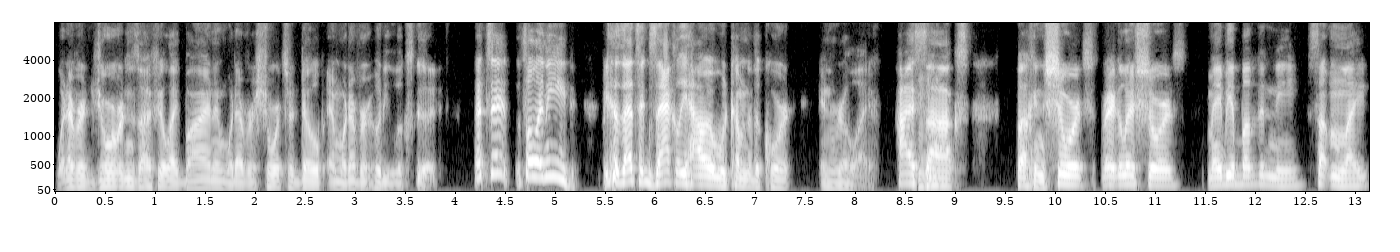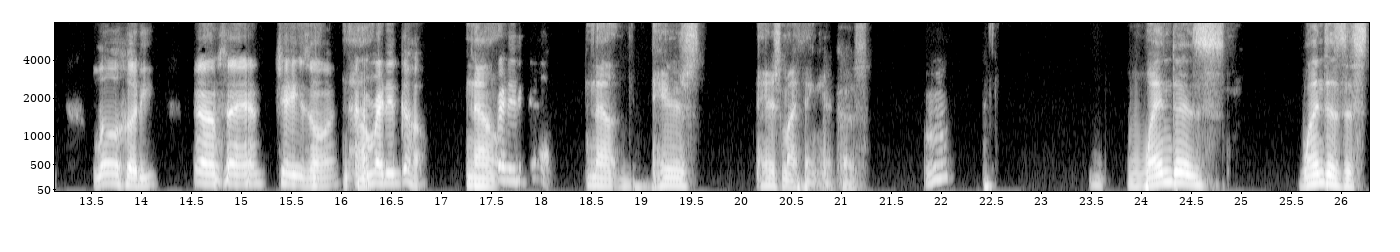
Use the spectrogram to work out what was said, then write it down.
whatever jordans i feel like buying and whatever shorts are dope and whatever hoodie looks good that's it that's all i need because that's exactly how it would come to the court in real life high Mhm. socks fucking shorts regular shorts maybe above the knee something light little hoodie you know what i'm saying j's on and i'm ready to go Now ready to go now here's here's my thing here, cuz. Mhm. When does when does this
